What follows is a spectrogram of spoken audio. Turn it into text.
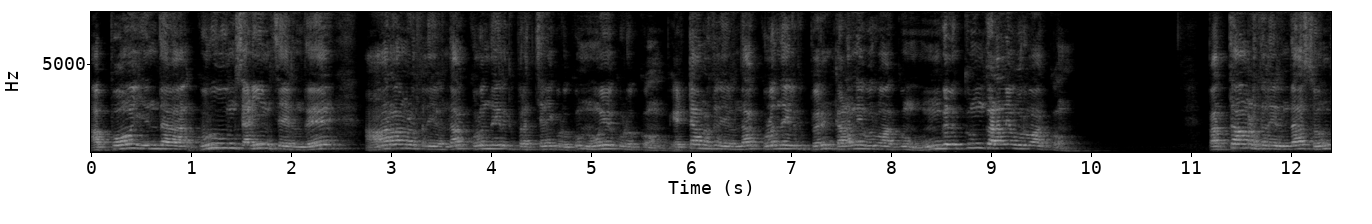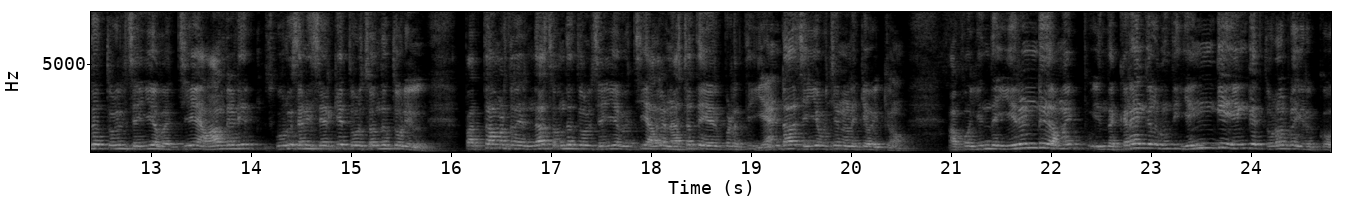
அப்போ இந்த குருவும் சனியும் சேர்ந்து ஆறாம் இடத்துல இருந்தால் குழந்தைகளுக்கு பிரச்சனை கொடுக்கும் நோயை கொடுக்கும். எட்டாம் இடத்துல இருந்தால் குழந்தைகளுக்கு பெரும் கடனை உருவாக்கும் உங்களுக்கும் கடனை உருவாக்கும். பத்தாம் இடத்துல இருந்தால் சொந்த தொழில் செய்ய வச்சு ஆல்ரெடி குரு சனி சேர்க்கை தொழில் சொந்த தொழில். பத்தாம் இடத்துல இருந்தால் சொந்த தொழில் செய்ய வச்சு அதில் நஷ்டத்தை ஏற்படுத்தி ஏன்டா செய்ய வச்சுன்னு நினைக்க வைக்கும். அப்போ இந்த இரண்டு அமைப்பு இந்த கிரகங்கள் வந்து எங்கே எங்கே தொடர்பில் இருக்கோ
